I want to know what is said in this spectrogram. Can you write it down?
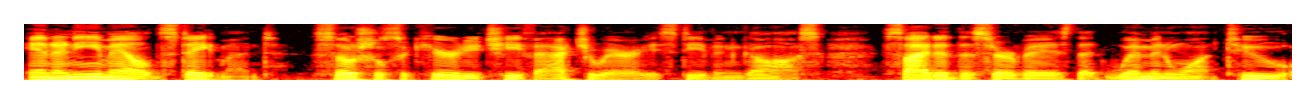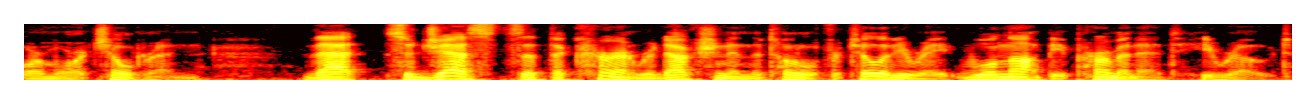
In an emailed statement, Social Security Chief Actuary Stephen Goss cited the surveys that women want two or more children. That suggests that the current reduction in the total fertility rate will not be permanent, he wrote.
